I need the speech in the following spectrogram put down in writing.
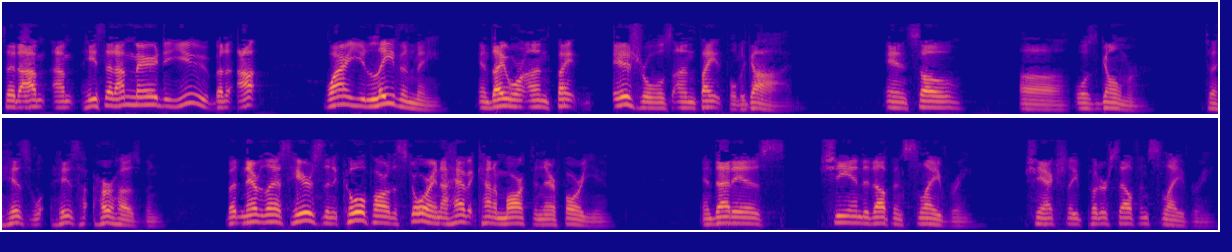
Said, I'm, I'm, he said, I'm married to you, but I, why are you leaving me? And they were unfaithful. Israel was unfaithful to God. And so, uh, was Gomer to his, his, her husband. But nevertheless, here's the cool part of the story, and I have it kind of marked in there for you. And that is, she ended up in slavery. She actually put herself in slavery.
